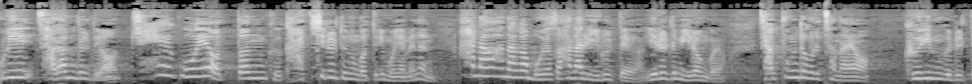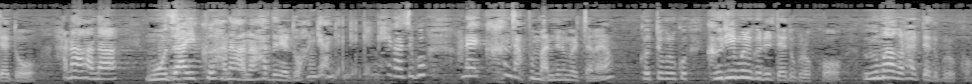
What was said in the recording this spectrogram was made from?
우리 사람들도요, 최고의 어떤 그 가치를 두는 것들이 뭐냐면은 하나하나가 모여서 하나를 이룰 때예요. 예를 들면 이런 거예요. 작품도 그렇잖아요. 그림 그릴 때도 하나하나 모자이크 하나하나 하더라도 한 개 한 개 한 개 한 개 해가지고 하나의 큰 작품 만드는 거 있잖아요. 그것도 그렇고 그림을 그릴 때도 그렇고 음악을 할 때도 그렇고.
